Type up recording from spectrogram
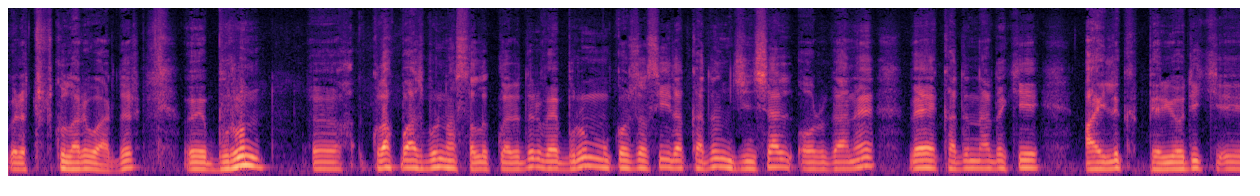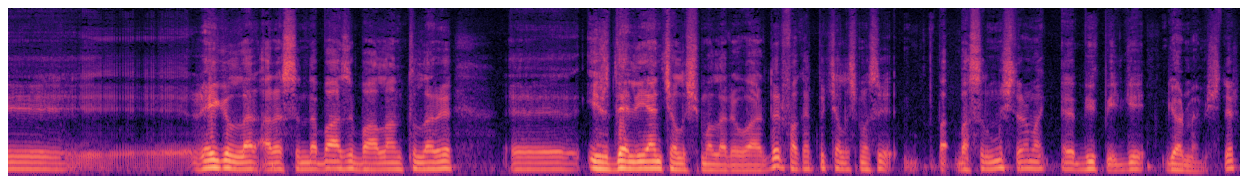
Böyle tutkuları vardır. E, burun kulak boğaz burun hastalıklarıdır ve burun mukozasıyla kadın cinsel organı ve kadınlardaki aylık periyodik e, regal'lar arasında bazı bağlantıları e, irdeleyen çalışmaları vardır. Fakat bu çalışması basılmıştır ama e, büyük bir ilgi görmemiştir.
